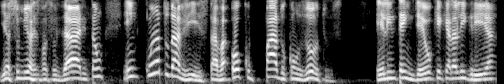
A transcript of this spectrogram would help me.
e assumiu a responsabilidade. Então, enquanto Davi estava ocupado com os outros, ele entendeu o que, que era alegria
